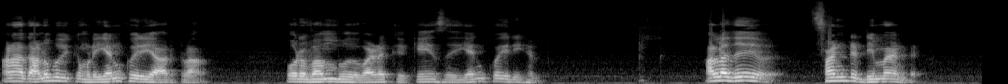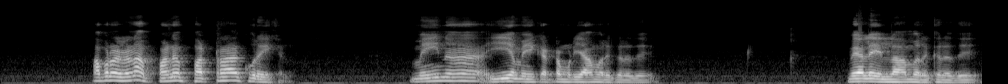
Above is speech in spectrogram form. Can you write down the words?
ஆனால் அதை அனுபவிக்க முடியும் என்கொயரியாக இருக்கலாம். ஒரு வம்பு வழக்கு கேஸு என்கொயரிகள். அல்லது ஃபண்டு டிமாண்டு அப்புறம் இல்லைன்னா பண பற்றாக்குறைகள். மெயினாக இஎம்ஐ கட்ட முடியாமல் இருக்கிறது. வேலை இல்லாமல் இருக்கிறது.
